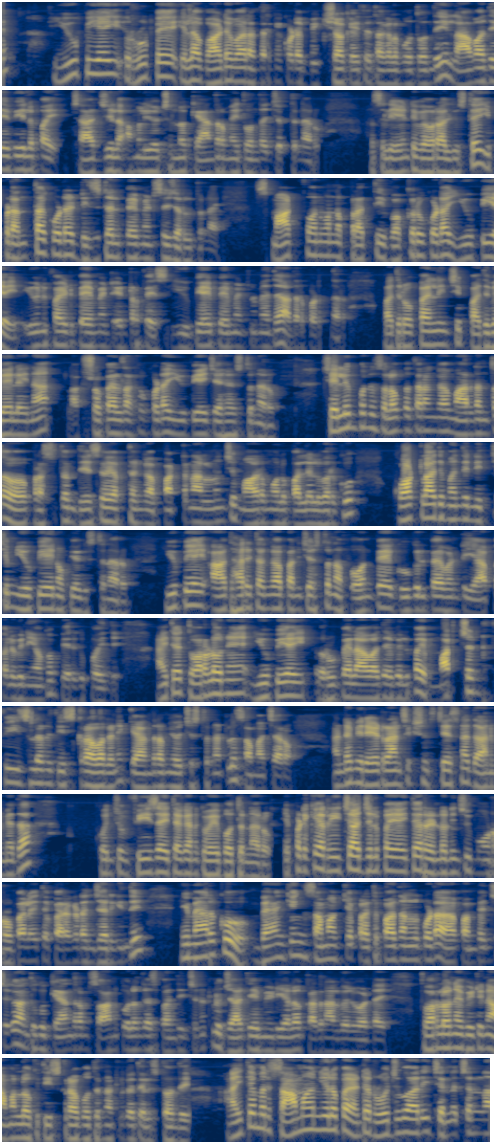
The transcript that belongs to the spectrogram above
యూపీఐ రూపే ఇలా వాడేవారందరికీ కూడా బిగ్ షాక్ అయితే తగలబోతోంది. లావాదేవీలపై ఛార్జీల అమలు యోచనలో కేంద్రం అయితే ఉందని చెప్తున్నారు. అసలు ఏంటి వివరాలు చూస్తే ఇప్పుడంతా కూడా డిజిటల్ పేమెంట్స్ జరుగుతున్నాయి. స్మార్ట్ ఫోన్ ఉన్న ప్రతి ఒక్కరూ కూడా UPI unified payment interface UPI పేమెంట్ల మీదే ఆధారపడుతున్నారు. పది రూపాయల నుంచి పదివేలైనా లక్ష రూపాయల దాకా కూడా యూపీఐ చేసేస్తున్నారు. చెల్లింపులు సులభతరంగా మారడంతో ప్రస్తుతం దేశవ్యాప్తంగా పట్టణాల నుంచి మారుమూల పల్లెల వరకు కోట్లాది మంది నిత్యం యూపీఐని ఉపయోగిస్తున్నారు. యూపీఐ ఆధారితంగా పనిచేస్తున్న ఫోన్పే గూగుల్ పే వంటి యాప్ల వినియోగం పెరిగిపోయింది. అయితే త్వరలోనే యూపీఐ రూపే లావాదేవీలపై మర్చెంట్ ఫీజులను తీసుకురావాలని కేంద్రం యోచిస్తున్నట్లు సమాచారం. అంటే మీరు ఏ ట్రాన్సాక్షన్స్ చేసినా దాని మీద కొంచెం ఫీజు అయితే కనుక వేయబోతున్నారు. ఇప్పటికే రీఛార్జీలపై అయితే రెండు నుంచి మూడు రూపాయలు అయితే పెరగడం జరిగింది. ఈ మేరకు బ్యాంకింగ్ సమాఖ్య ప్రతిపాదనలు కూడా పంపించగా అందుకు కేంద్రం సానుకూలంగా స్పందించినట్లు జాతీయ మీడియాలో కథనాలు వెలువడ్డాయి. త్వరలోనే వీటిని అమల్లోకి తీసుకురాబోతున్నట్లుగా తెలుస్తోంది. అయితే మరి సామాన్యులపై అంటే రోజువారీ చిన్న చిన్న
